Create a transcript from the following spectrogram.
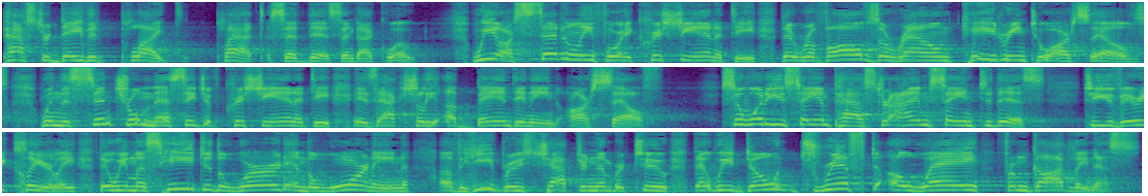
Pastor David Platt, Platt said this, and I quote, we are settling for a Christianity that revolves around catering to ourselves when the central message of Christianity is actually abandoning ourselves. So what are you saying, Pastor? I'm saying to this, to you very clearly, that we must heed to the word and the warning of Hebrews chapter number two, that we don't drift away from godliness.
